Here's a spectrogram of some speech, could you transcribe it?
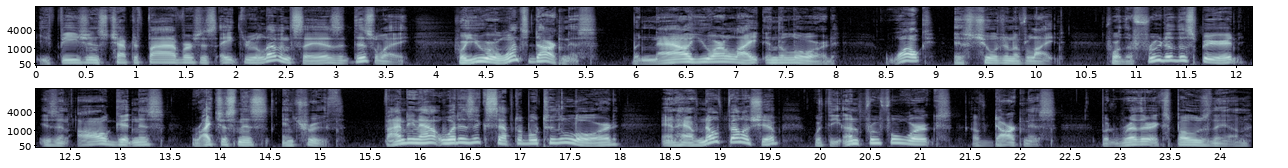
Ephesians chapter 5 verses 8 through 11 says it this way, For you were once darkness, but now you are light in the Lord. Walk as children of light, for the fruit of the Spirit is in all goodness, righteousness, and truth, finding out what is acceptable to the Lord, and have no fellowship with the unfruitful works of darkness, but rather expose them.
